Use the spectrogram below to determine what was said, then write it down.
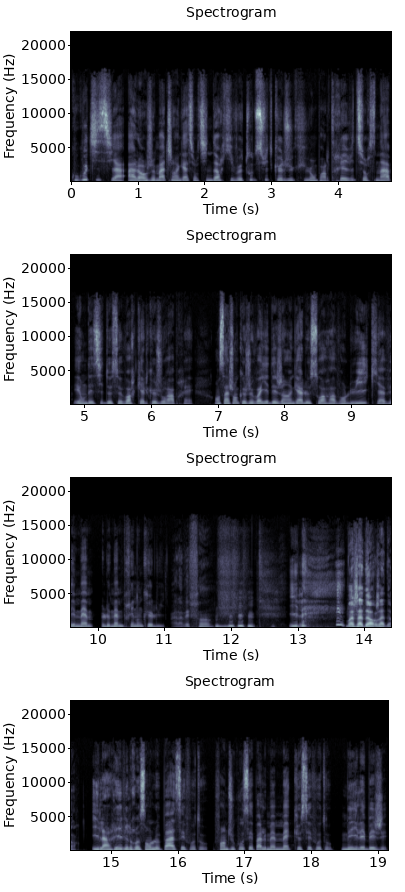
coucou Ticia. Alors, je match un gars sur Tinder qui veut tout de suite que du cul. On parle très vite sur Snap et on décide de se voir quelques jours après, en sachant que je voyais déjà un gars le soir avant lui qui avait même le même prénom que lui. Elle avait faim. hein. Il, moi j'adore, j'adore. il arrive, il ressemble pas à ses photos. Enfin, du coup, c'est pas le même mec que ses photos, mais il est BG.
